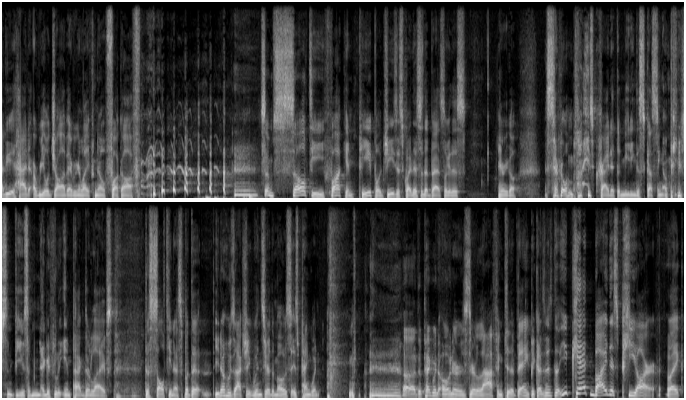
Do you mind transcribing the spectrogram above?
have you had a real job ever in your life? No, fuck off. Some salty fucking people. Jesus Christ. This is the best. Look at this. Here we go. Several employees cried at the meeting discussing how Peterson views have negatively impacted their lives. The saltiness. But the you know who's actually wins here the most is Penguin. uh, the Penguin owners they're laughing to the bank because the, you can't buy this PR. Like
